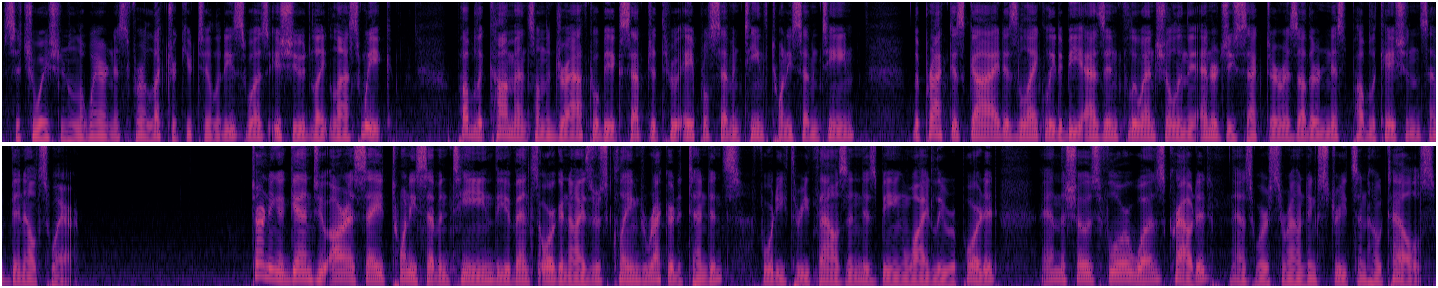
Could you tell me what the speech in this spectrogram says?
Situational Awareness for Electric Utilities, was issued late last week. Public comments on the draft will be accepted through April 17, 2017. The practice guide is likely to be as influential in the energy sector as other NIST publications have been elsewhere. Turning again to RSA 2017, the event's organizers claimed record attendance. 43,000 is being widely reported, and the show's floor was crowded, as were surrounding streets and hotels.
